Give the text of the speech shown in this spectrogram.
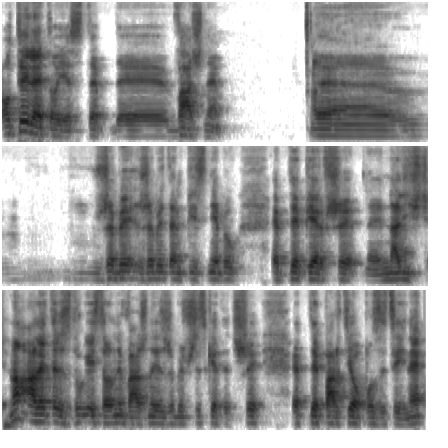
O tyle to jest ważne żeby, żeby ten PiS nie był e, pierwszy e, na liście. No ale też z drugiej strony ważne jest, żeby wszystkie te trzy e, partie opozycyjne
